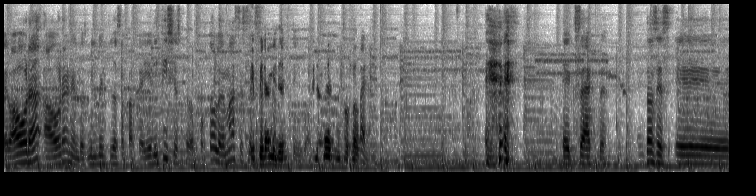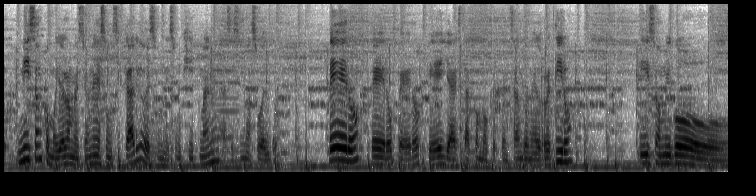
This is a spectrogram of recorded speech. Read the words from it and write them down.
Pero ahora, ahora en el 2022 aparte hay edificios, pero por todo lo demás es Y pirámides. igual. Pirámides. Bueno. Exacto. Entonces, eh, Nissan, como ya lo mencioné, es un sicario, es un, es un hitman, asesino a sueldo. Pero, pero, pero, que ya está como que pensando en el retiro. Y su amigo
